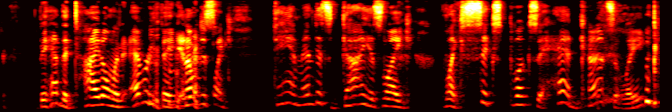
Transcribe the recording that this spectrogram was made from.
they had the title and everything and i'm just like damn man this guy is like like six books ahead constantly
